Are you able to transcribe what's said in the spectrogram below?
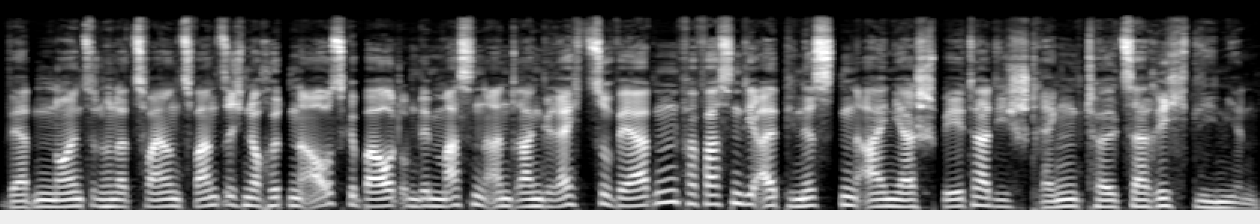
Werden 1922 noch Hütten ausgebaut, um dem Massenandrang gerecht zu werden, verfassen die Alpinisten ein Jahr später die strengen Tölzer Richtlinien.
